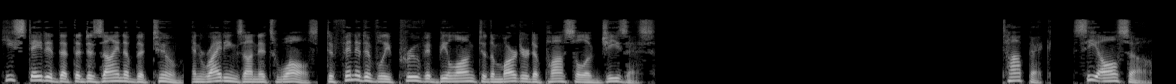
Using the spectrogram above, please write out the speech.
He stated that the design of the tomb, and writings on its walls, definitively prove it belonged to the martyred apostle of Jesus. See also.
